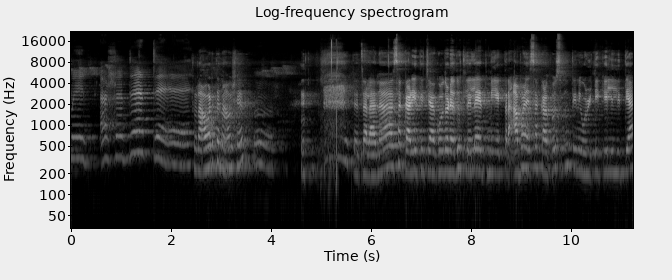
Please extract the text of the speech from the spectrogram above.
मी असं देते. तुला आवडतं ना औषध? तर चला ना सकाळी तिच्या गोदड्या धुतलेल्या आहेत. मी एकतर आभाळ आहे सकाळपासून तिने उलटी केलेली त्या.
